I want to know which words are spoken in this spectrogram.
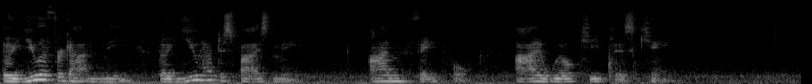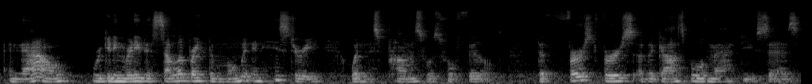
Though you have forgotten me, though you have despised me, I'm faithful. I will keep this king. And now we're getting ready to celebrate the moment in history when this promise was fulfilled. The first verse of the Gospel of Matthew says,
